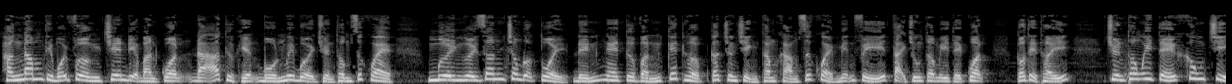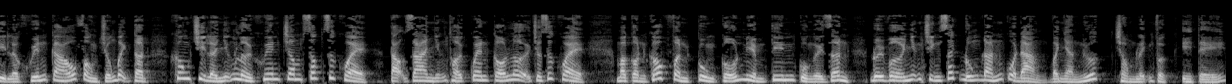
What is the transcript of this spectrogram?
Hàng năm thì mỗi phường trên địa bàn quận đã thực hiện 40 buổi truyền thông sức khỏe, 10 người dân trong độ tuổi đến nghe tư vấn kết hợp các chương trình thăm khám sức khỏe miễn phí tại Trung tâm Y tế quận. Có thể thấy, truyền thông y tế không chỉ là khuyến cáo phòng chống bệnh tật, không chỉ là những lời khuyên chăm sóc sức khỏe, tạo ra những thói quen có lợi cho sức khỏe, mà còn góp phần củng cố niềm tin của người dân đối với những chính sách đúng đắn của Đảng và Nhà nước trong lĩnh vực y tế.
